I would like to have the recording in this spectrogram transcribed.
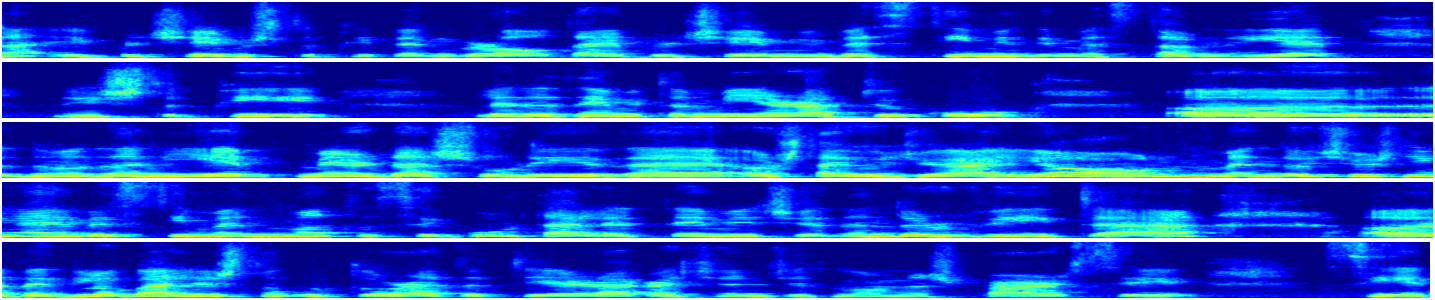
ne i pëlqejmë shtëpitë e ngrohta, i pëlqejmë investimin, të investojmë në jetë, në një shtëpi, le të themi të mirë aty ku ë domethënë jep merr dashuri dhe është ajo gjëja jonë, mendoj që është një nga investimet më të sigurta le të themi që edhe ndër vite dhe globalisht në kultura të tjera ka qenë gjithmonë në përparësi si e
